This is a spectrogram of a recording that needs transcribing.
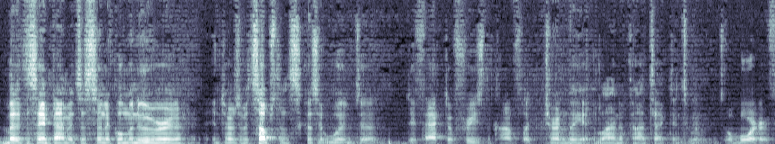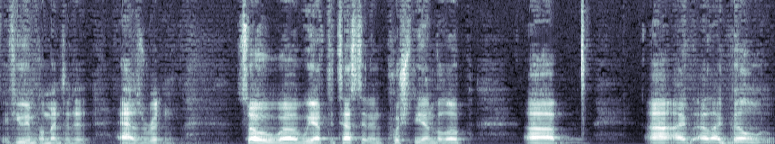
but at the same time, it's a cynical maneuver in terms of its substance because it would uh, de facto freeze the conflict, turn the line of contact into a, into a border if you implemented it as written. So uh, we have to test it and push the envelope. Uh, uh, I, I, like Bill,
